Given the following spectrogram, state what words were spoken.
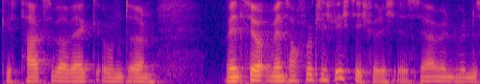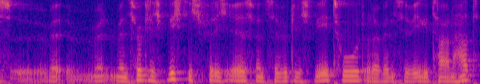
gehst tagsüber weg und ähm, wenn es auch wirklich wichtig für dich ist, ja, wenn, es wenn, wirklich wichtig für dich ist, wenn es dir wirklich weh tut oder wenn es dir wehgetan hat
